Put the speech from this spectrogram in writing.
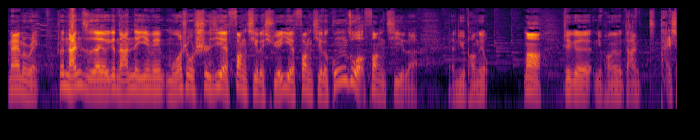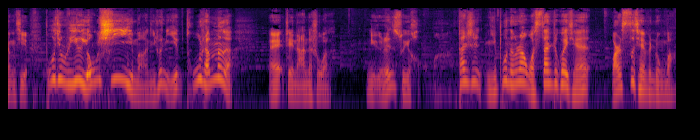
Memory 说，男子啊，有一个男的因为魔兽世界放弃了学业，放弃了工作，放弃了呃女朋友。妈，这个女朋友当然太生气了，不就是一个游戏吗？你说你图什么呢？哎，这男的说了。女人虽好嘛，但是你不能让我三十块钱玩四千分钟吧？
